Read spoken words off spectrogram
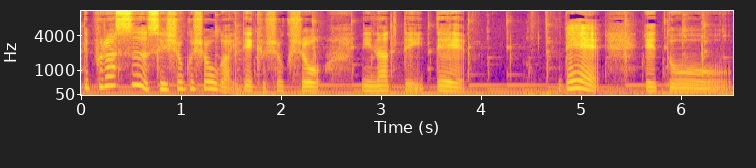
でプラス摂食障害で拒食症になっていてでえっ、と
